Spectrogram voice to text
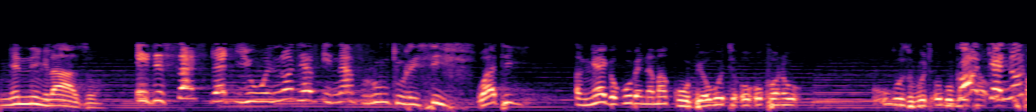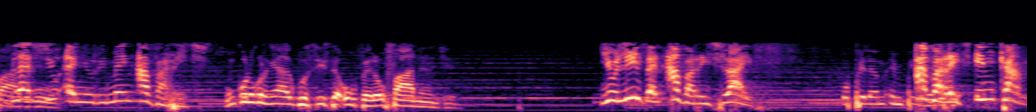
ngeningi lazo. it is such that you will not have enough room to receive. wathi angeke kube namagubhi ukuthi ukhona u- ukuze ukuthi ukubutha- God cannot bless you and you remain average. unkulunkulu ngeke akubusise uvele ufane nje. You live an average life, uphile impilo. Average income,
